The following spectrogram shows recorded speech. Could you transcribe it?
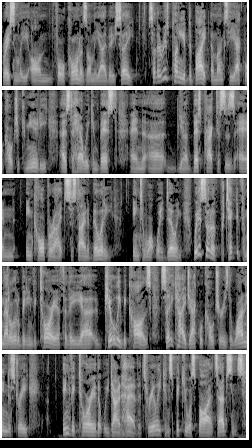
recently on Four Corners on the ABC. So there is plenty of debate amongst the aquaculture community as to how we can best and uh, you know best practices and incorporate sustainability into what we're doing. We're sort of protected from that a little bit in Victoria for the uh, purely because cage aquaculture is the one industry in Victoria that we don't have. It's really conspicuous by its absence.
